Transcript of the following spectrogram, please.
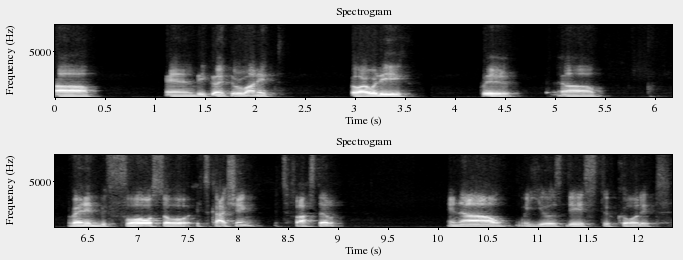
Uh, and we're going to run it. So I already pre, uh, ran it before, so it's caching, it's faster. And now we use this to call it.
